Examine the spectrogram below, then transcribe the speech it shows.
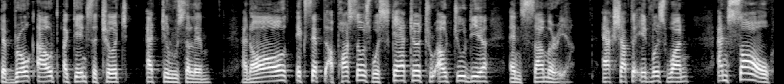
that broke out against the church at Jerusalem, and all except the apostles were scattered throughout Judea and Samaria. Acts chapter 8, verse 1 And Saul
